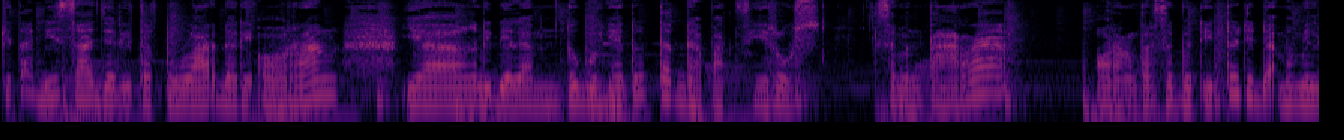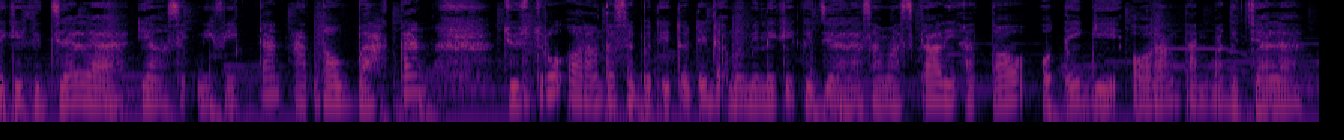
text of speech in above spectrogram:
kita bisa jadi tertular dari orang yang di dalam tubuhnya itu terdapat virus. Sementara orang tersebut itu tidak memiliki gejala yang signifikan atau bahkan justru orang tersebut itu tidak memiliki gejala sama sekali atau OTG, orang tanpa gejala.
